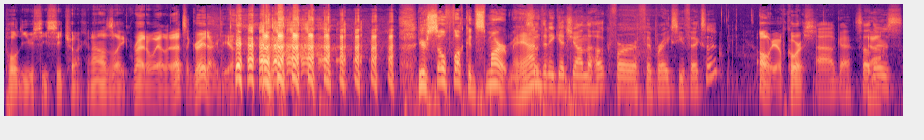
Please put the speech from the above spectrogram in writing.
pull the UCC truck." And I was like, right away, like, that's a great idea. You're so fucking smart, man. So did he get you on the hook for if it breaks, you fix it? oh yeah, of course. Uh, okay. So Yeah. there's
